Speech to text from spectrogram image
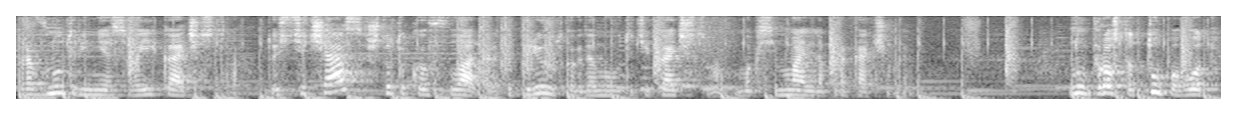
про внутренние свои качества. То есть сейчас что такое флаттер? Это период, когда мы вот эти качества максимально прокачиваем. Ну, просто тупо вот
